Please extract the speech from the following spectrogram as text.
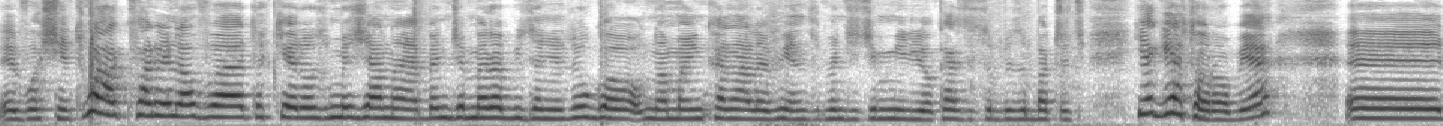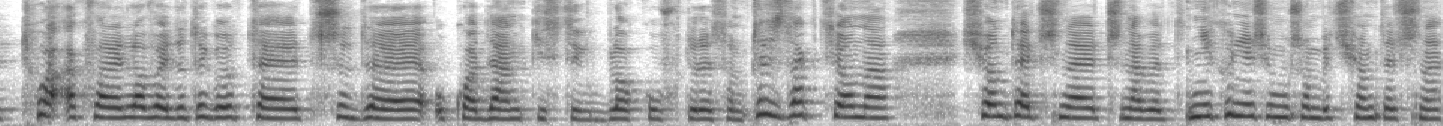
yy, właśnie tła akwarelowe, takie rozmyziane. Będziemy robić za niedługo na moim kanale, więc będziecie mieli okazję sobie zobaczyć, jak ja to robię. Yy, tła akwarelowe i do tego te 3D układanki z tych bloków, które są też z akcjona, świąteczne, czy nawet niekoniecznie muszą być świąteczne.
